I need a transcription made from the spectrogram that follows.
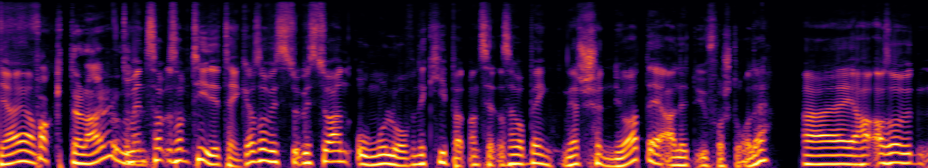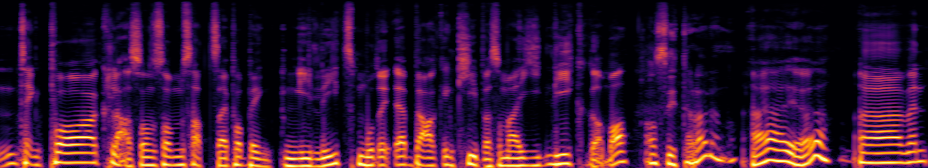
Ja, ja. fakter der. Men sam samtidig tenker jeg, altså, hvis, du, hvis du er en ung og lovende keeper, at man setter seg på benken Jeg skjønner jo at det er litt uforståelig. Uh, jeg altså, tenk på Claesson som satte seg på benken i Leeds mot, eh, bak en keeper som er like gammel. Han sitter der ennå. Ja, jeg gjør det. Eh, men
